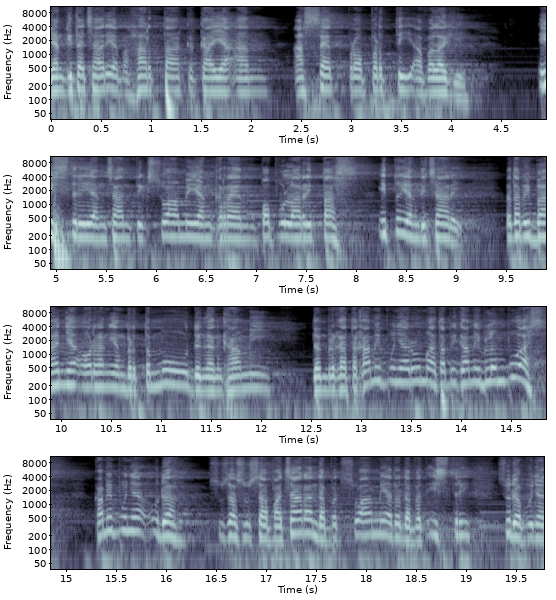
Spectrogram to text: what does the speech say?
Yang kita cari apa? Harta, kekayaan, aset, properti, apalagi. Istri yang cantik, suami yang keren, popularitas, itu yang dicari. Tetapi banyak orang yang bertemu dengan kami dan berkata, kami punya rumah tapi kami belum puas. Kami punya udah susah-susah pacaran, dapat suami atau dapat istri, sudah punya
